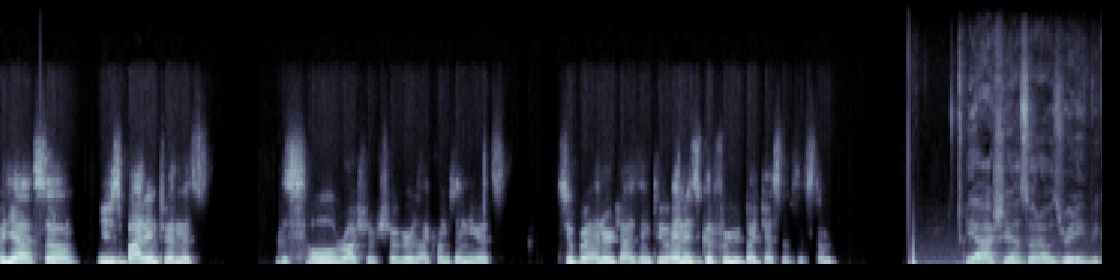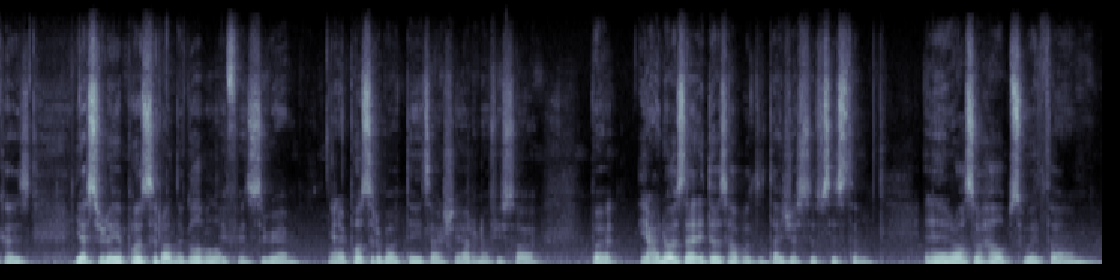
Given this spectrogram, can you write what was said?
but yeah, so you just bite into it, and it's this whole rush of sugar that comes in you. It's super energizing too, and it's good for your digestive system. Yeah, actually, that's what I was reading because yesterday I posted on the Global Life Instagram and I posted about dates actually. I don't know if you saw it, but yeah, I noticed that it does help with the digestive system and then it also helps with um,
